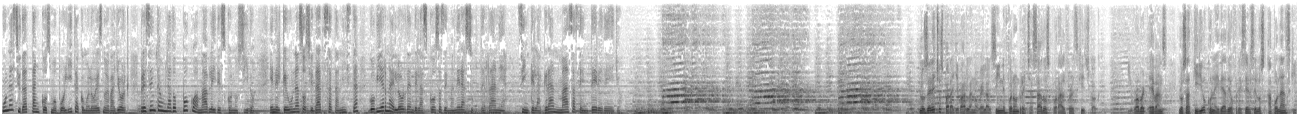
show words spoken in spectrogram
una ciudad tan cosmopolita como lo es Nueva York presenta un lado poco amable y desconocido, en el que una sociedad satanista gobierna el orden de las cosas de manera subterránea, sin que la gran masa se entere de ello. Los derechos para llevar la novela al cine fueron rechazados por Alfred Hitchcock y Robert Evans los adquirió con la idea de ofrecérselos a Polanski,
